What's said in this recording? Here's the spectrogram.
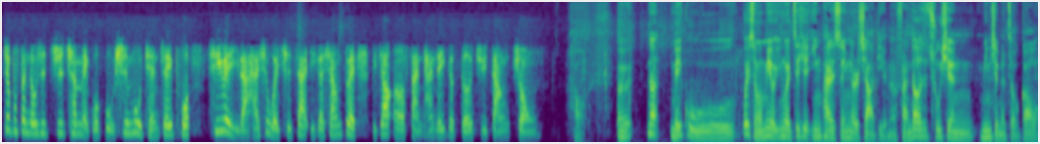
这部分都是支撑美国股市目前这一波七月以来还是维持在一个相对比较呃反弹的一个格局当中。好，呃。那美股为什么没有因为这些鹰派的声音而下跌呢？反倒是出现明显的走高。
